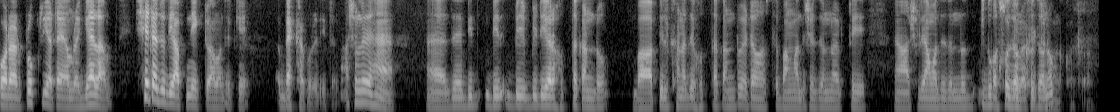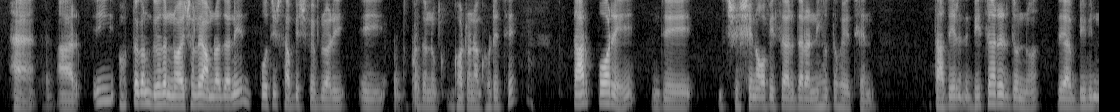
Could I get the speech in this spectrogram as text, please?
করার প্রক্রিয়াটায় আমরা গেলাম সেটা যদি আপনি একটু আমাদেরকে ব্যাখ্যা করে দিতেন। আসলে হ্যাঁ যে বিডিআর হত্যাকাণ্ড বা পিলখানা যে হত্যাকাণ্ড এটা হচ্ছে বাংলাদেশের জন্য একটি আসলে আমাদের জন্য দুঃখজনক। হ্যাঁ আর এই হত্যাকাণ্ড দু হাজার নয় সালে আমরা জানি পঁচিশ ছাব্বিশ ফেব্রুয়ারি এই দুঃখজনক ঘটনা ঘটেছে। তারপরে যে সেনা অফিসার যারা নিহত হয়েছেন তাদের বিচারের জন্য যে বিভিন্ন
